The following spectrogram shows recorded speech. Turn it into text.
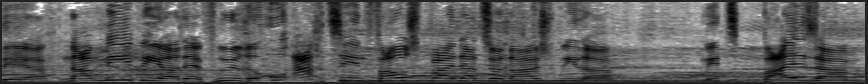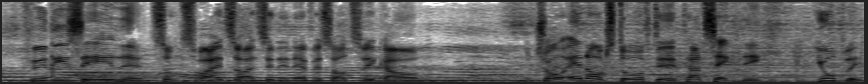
der Namibier, der frühere U18 Faustball-Nationalspieler mit Balsam für die Seele zum 2 zu 1 in den FSV Zwickau. Und Joe Enox durfte tatsächlich jubeln.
